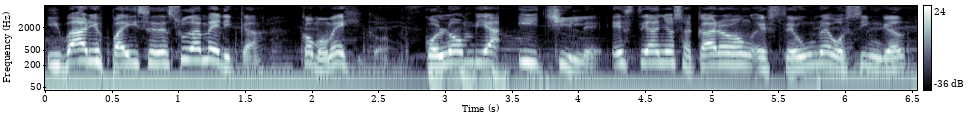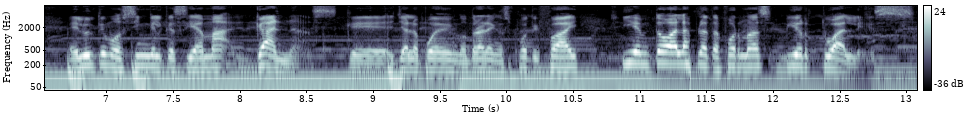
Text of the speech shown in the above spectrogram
y varios países de Sudamérica, como México, Colombia y Chile. Este año sacaron este, un nuevo single, el último single que se llama Ganas, que ya lo pueden encontrar en Spotify y en todas las plataformas virtuales.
